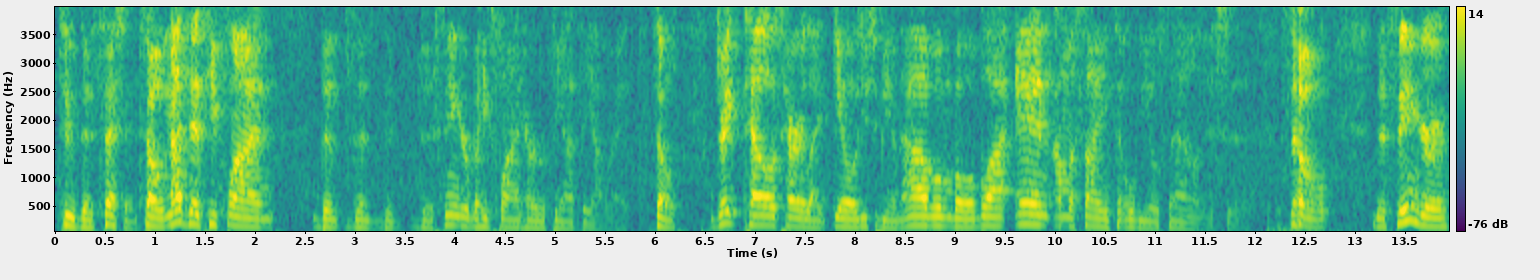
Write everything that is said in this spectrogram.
to the session. So not just he flying the the, the the singer, but he's flying her fiance out, right? So Drake tells her like, "Yo, you should be on the album, blah blah blah," and I'm assigned to OVO Sound and shit. So the singer.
